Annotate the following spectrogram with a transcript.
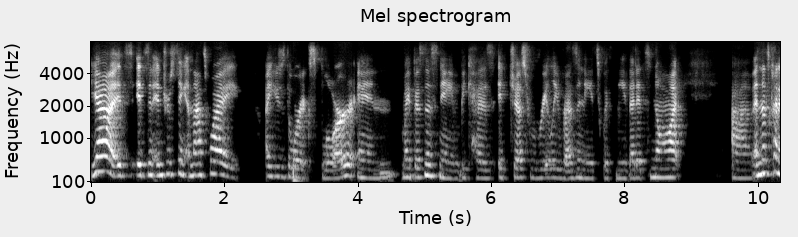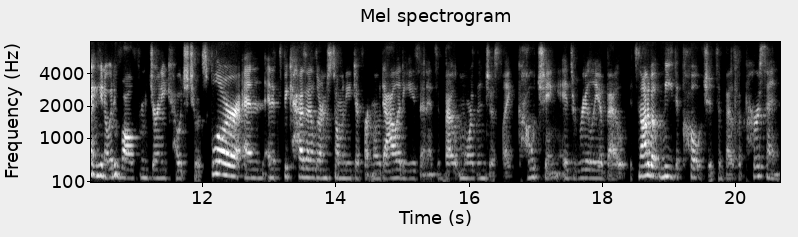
yeah it's it's an interesting and that's why i use the word explore in my business name because it just really resonates with me that it's not um, and that's kind of you know it evolved from journey coach to explore and and it's because i learned so many different modalities and it's about more than just like coaching. It's really about it's not about me the coach it's about the person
